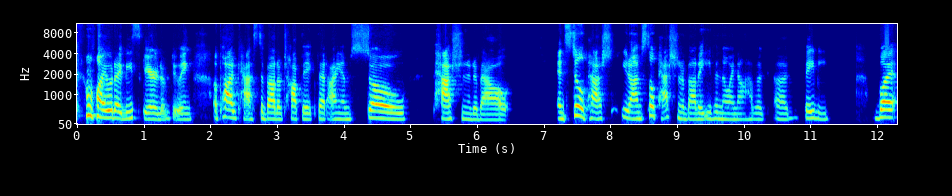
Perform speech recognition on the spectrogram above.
why would I be scared of doing a podcast about a topic that I am so passionate about and still passionate, you know, I'm still passionate about it, even though I now have a, a baby. But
